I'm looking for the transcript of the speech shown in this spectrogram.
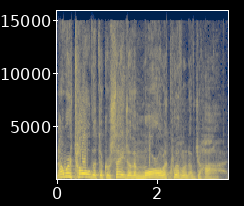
Now we're told that the Crusades are the moral equivalent of jihad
